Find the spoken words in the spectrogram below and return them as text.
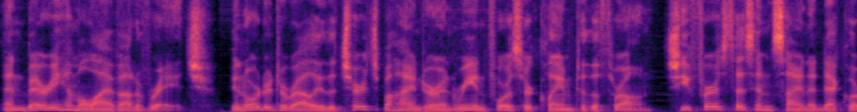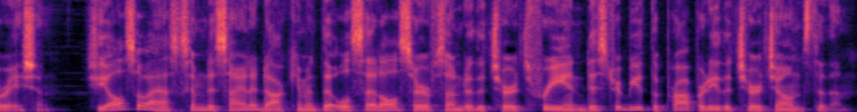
and bury him alive out of rage. In order to rally the church behind her and reinforce her claim to the throne, she first has him sign a declaration. She also asks him to sign a document that will set all serfs under the church free and distribute the property the church owns to them.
